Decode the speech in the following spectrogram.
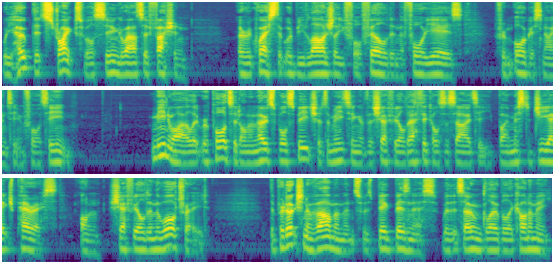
We hope that strikes will soon go out of fashion a request that would be largely fulfilled in the four years from August 1914. Meanwhile, it reported on a notable speech at a meeting of the Sheffield Ethical Society by Mr. G. H. Perris on Sheffield and the war trade. The production of armaments was big business with its own global economy.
